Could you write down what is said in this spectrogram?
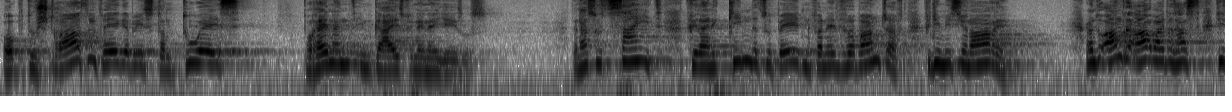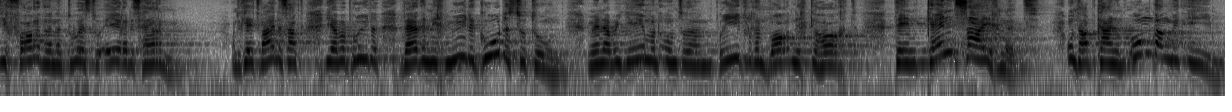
Ob du Straßenfeger bist, dann tue es brennend im Geist für den Herrn Jesus. Dann hast du Zeit, für deine Kinder zu beten, für deine Verwandtschaft, für die Missionare. Wenn du andere Arbeiter hast, die dich fordern, dann tust du Ehre des Herrn. Und er geht weiter sagt, ja, aber Brüder, werde nicht müde, Gutes zu tun. Wenn aber jemand unserem brieflichen Wort nicht gehorcht, den kennzeichnet und hat keinen Umgang mit ihm,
